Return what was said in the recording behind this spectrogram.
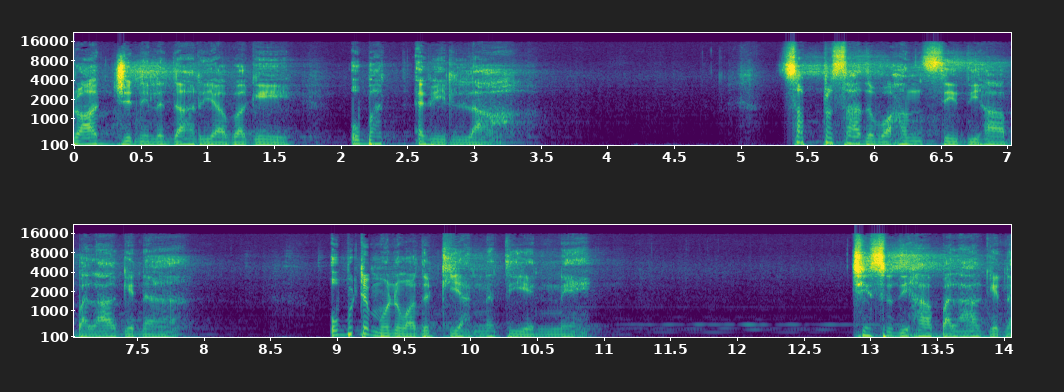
රාජ්‍ය නිලධාරයා වගේ ඔබත් ඇවිල්ලා. සප්‍රසාද වහන්සේ දිහා බලාගෙන ඔබට මොනවද කියන්න තියෙන්නේ. චෙසු දිහා බලාගෙන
